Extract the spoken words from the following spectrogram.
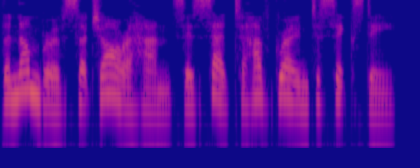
the number of such arahants is said to have grown to 60.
